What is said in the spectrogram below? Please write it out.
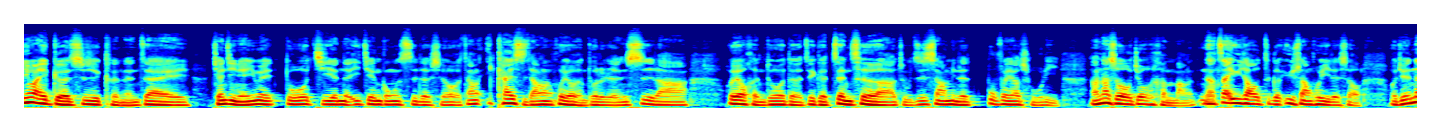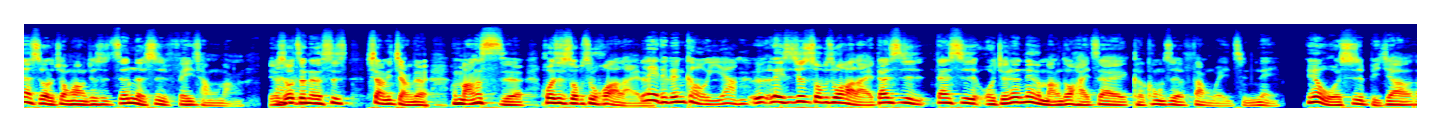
另外一个是可能在前几年，因为多间的一间公司的时候，当一开始当然会有很多的人事啦，会有很多的这个政策啊、组织上面的部分要处理。然后那时候就很忙。那再遇到这个预算会议的时候，我觉得那时候的状况就是真的是非常忙。有时候真的是像你讲的，忙死了，或是说不出话来了，累得跟狗一样，类似就是说不出话来。但是，但是我觉得那个忙都还在可控制的范围之内，因为我是比较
